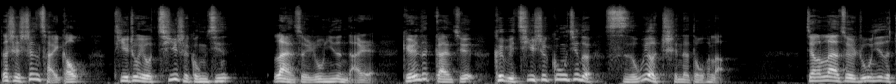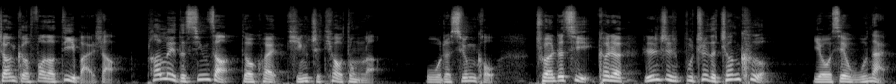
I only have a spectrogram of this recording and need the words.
但是身材高，体重有七十公斤，烂醉如泥的男人给人的感觉可比七十公斤的死物要沉得多了。将烂醉如泥的张克放到地板上，他累得心脏都要快停止跳动了，捂着胸口。喘着气看着人事不知的张克，有些无奈，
